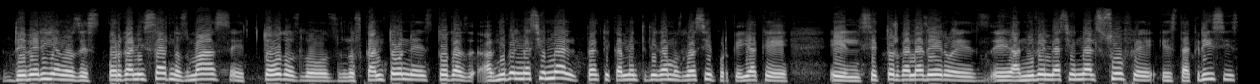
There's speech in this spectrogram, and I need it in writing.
deberíamos organizarnos más eh, todos los, cantones, todas a nivel nacional prácticamente, digámoslo así, porque ya que el sector ganadero es, eh, a nivel nacional sufre esta crisis,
